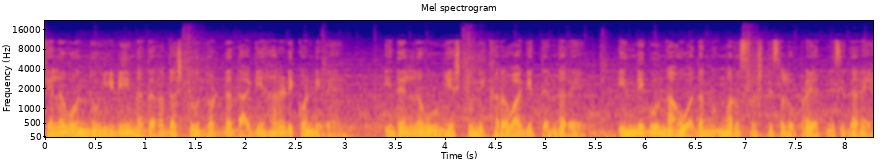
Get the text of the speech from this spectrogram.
ಕೆಲವೊಂದು ಇಡೀ ನಗರದಷ್ಟು ದೊಡ್ಡದಾಗಿ ಹರಡಿಕೊಂಡಿವೆ. ಇದೆಲ್ಲವೂ ಎಷ್ಟು ನಿಖರವಾಗಿತ್ತೆಂದರೆ, ಇಂದಿಗೂ ನಾವು ಅದನ್ನು ಮರುಸೃಷ್ಟಿಸಲು ಪ್ರಯತ್ನಿಸಿದರೆ,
